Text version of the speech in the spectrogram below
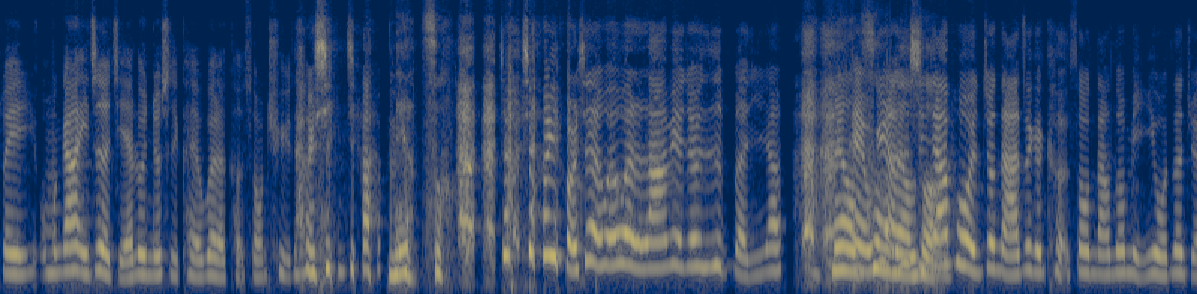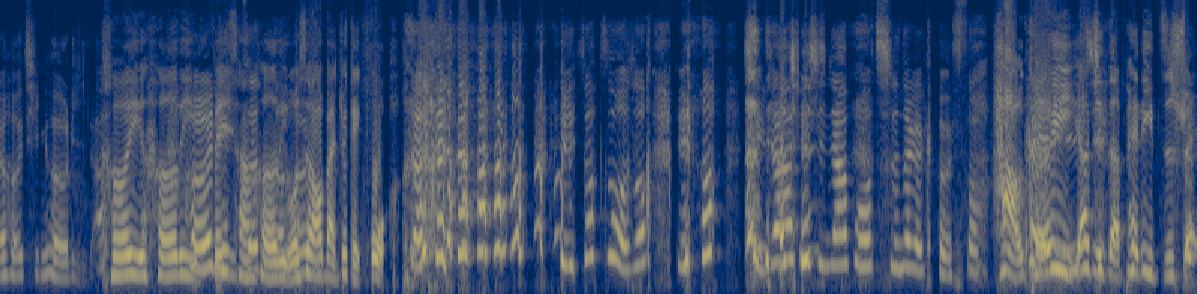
所以我们刚刚一致的结论就是，可以为了可颂去一趟 新加坡，没有错。就像有些人会为了拉面，就日本一样，没有错。我跟你讲，新加坡你就拿这个可颂当做名义，我真的觉得合情合理的，可以合理，非常合理。我是老板就给过。你告诉我说你要请假去新加坡吃那个可颂，好，可以，要记得配荔枝水。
